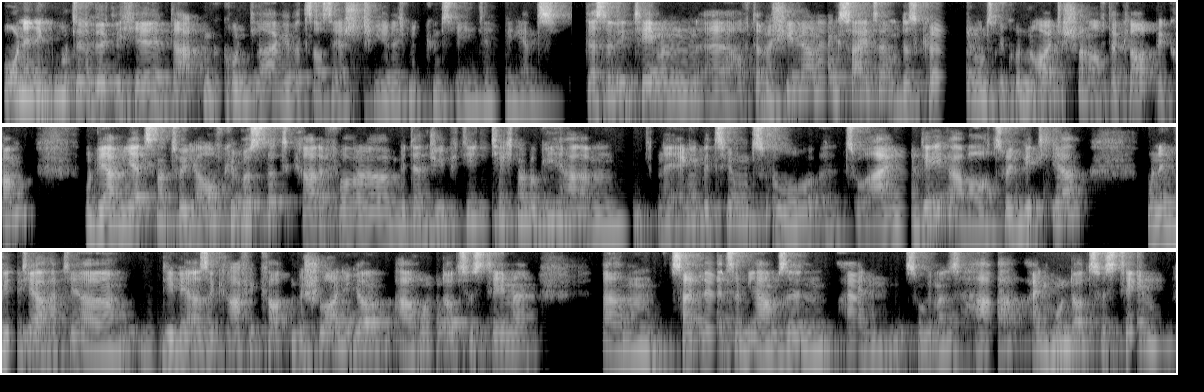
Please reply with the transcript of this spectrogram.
ohne eine gute, wirkliche Datengrundlage wird es auch sehr schwierig mit künstlicher Intelligenz. Das sind die Themen äh, auf der Machine Learning-Seite und das können unsere Kunden heute schon auf der Cloud bekommen. Und wir haben jetzt natürlich aufgerüstet, gerade vor, mit der GPT-Technologie, haben eine enge Beziehung zu, äh, zu AMD, aber auch zu NVIDIA. Und NVIDIA hat ja diverse Grafikkartenbeschleuniger, A100-Systeme. Ähm, seit letztem Jahr haben sie ein, ein sogenanntes H100-System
